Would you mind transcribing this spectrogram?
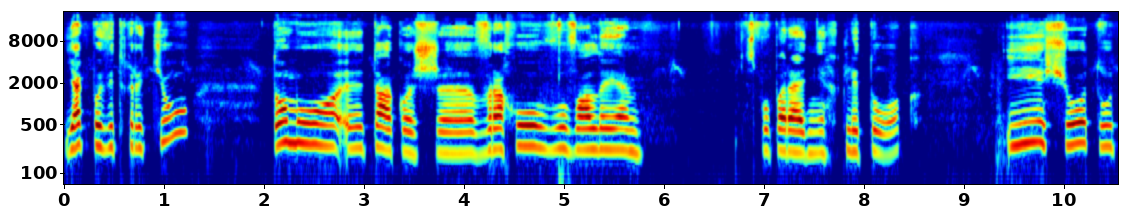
Як по відкриттю, тому е, також е, враховували з попередніх кліток. І що тут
